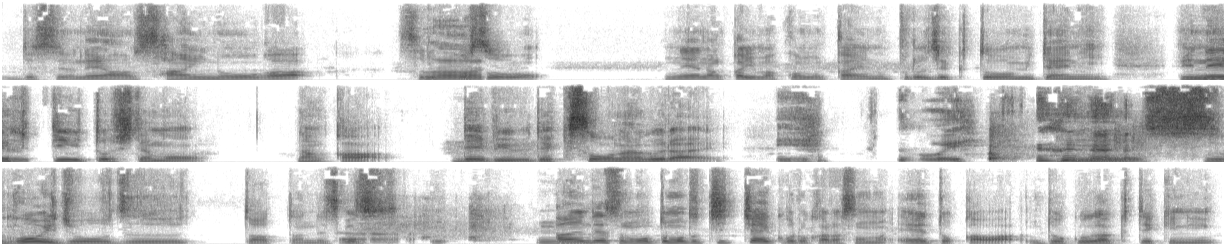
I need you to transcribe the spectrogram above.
ですよね、あの才能が。それこそ、ね、なんか今今回のプロジェクトみたいに NFT としてもなんかデビューできそうなぐらい、えすごい。うん、すごい上手だったんですけど、うんあれです、もともとちっちゃい頃からその絵とかは独学的に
